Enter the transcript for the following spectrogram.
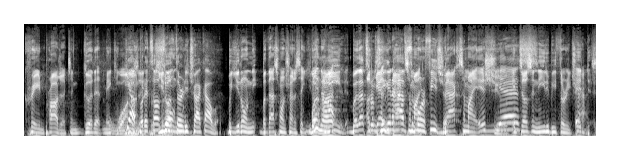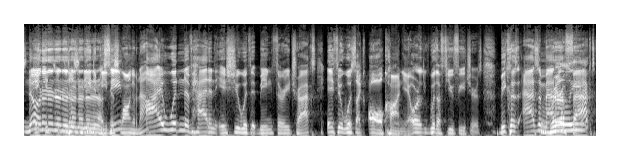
creating projects and good at making One yeah, music. but it's also a don't- 30 track album. but you don't need. But that's what I'm trying to say. You But don't no, need. but that's what I'm again, saying. You're gonna have to some my- more features. Back to my issue. Yes. It doesn't need to be 30 tracks. It, no, It- no, no, it no, no, no, doesn't no, need no, to no. be this See, long of an album. I wouldn't have had an issue with it being 30 tracks if it was like all Kanye or with a few features. Because as a matter Really? of fact,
